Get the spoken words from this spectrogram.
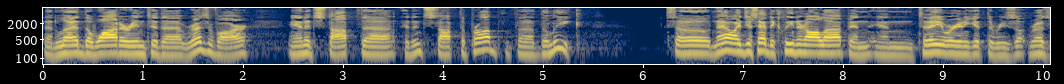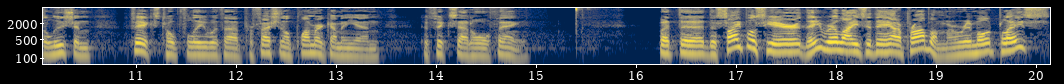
that led the water into the reservoir, and it stopped the it didn't stop the problem the, the leak. So now I just had to clean it all up, and, and today we're going to get the res- resolution fixed, hopefully with a professional plumber coming in to fix that whole thing. But the disciples here, they realized that they had a problem, a remote place,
